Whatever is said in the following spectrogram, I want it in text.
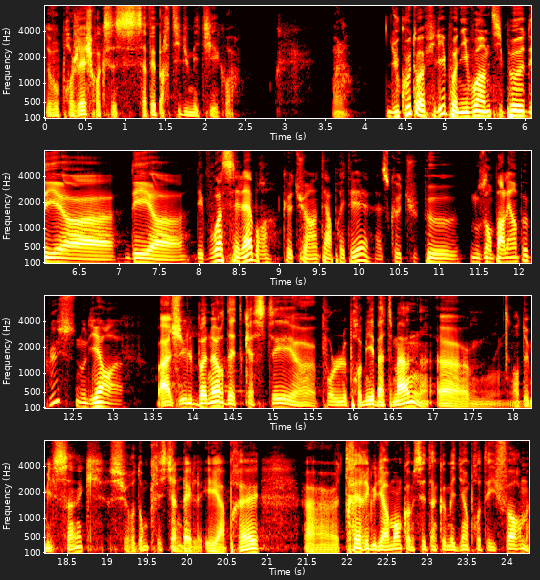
de vos projets. Je crois que ça fait partie du métier. Quoi. Voilà. Du coup, toi, Philippe, au niveau un petit peu des, euh, des, des voix célèbres que tu as interprétées, est-ce que tu peux nous en parler un peu plus? Nous dire. Bah, j'ai eu le bonheur d'être casté euh, pour le premier Batman euh, en 2005 sur donc Christian Bell. Et après, euh, très régulièrement, comme c'est un comédien protéiforme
